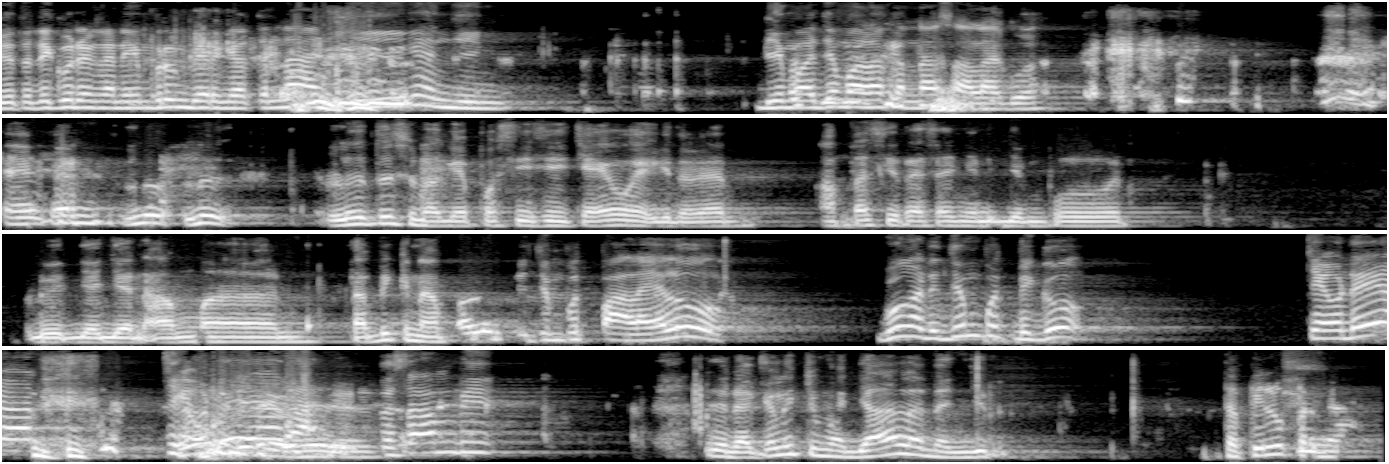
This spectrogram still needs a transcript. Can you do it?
Dia tadi gue udah gak nimbrung biar gak kena anjing anjing. Diem aja malah kena salah gue. Ya kan, lu lu lu tuh sebagai posisi cewek gitu kan? Apa sih rasanya dijemput? Duit jajan aman. Tapi kenapa lu Dijemput pale lu. Gue gak dijemput bego. COD-an. COD-an. Ke Sambi. Sedangkan lu cuma jalan anjir. tapi lu pernah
